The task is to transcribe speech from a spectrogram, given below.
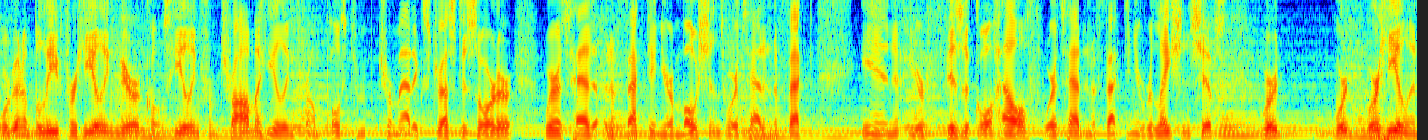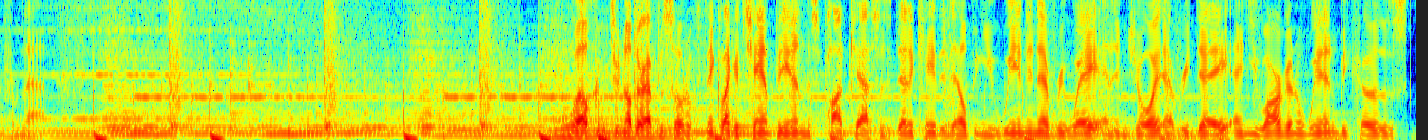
We're going to believe for healing miracles, healing from trauma, healing from post traumatic stress disorder, where it's had an effect in your emotions, where it's had an effect in your physical health, where it's had an effect in your relationships. We're, we're, we're healing from that. Welcome to another episode of Think Like a Champion. This podcast is dedicated to helping you win in every way and enjoy every day. And you are going to win because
